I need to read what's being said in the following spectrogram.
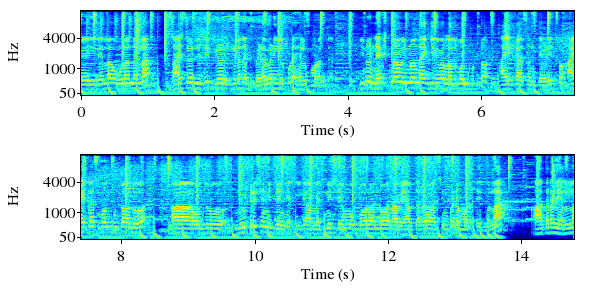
ಇದೆಲ್ಲ ಹುಳನೆಲ್ಲ ಸಾಯಿಸೋದ್ರ ಜೊತೆ ಗಿಡ- ಗಿಡದ ಬೆಳವಣಿಗೆ ಕೂಡ ಹೆಲ್ಪ್ ಮಾಡುತ್ತೆ. ಇನ್ನು ನೆಕ್ಸ್ಟ್ ನಾವು ಇನ್ನೊಂದು ಹಾಕಿದೀವಲ್ಲ, ಅದು ಬಂದ್ಬಿಟ್ಟು ಐಕಾಸ್ ಅಂತೇಳಿ. ಸೊ ಐಕಾಸ್ ಬಂದ್ಬಿಟ್ಟು ಅದು ಒಂದು ನ್ಯೂಟ್ರಿಷನ್ ಇದ್ದಂಗೆ. ಈಗ ಮೆಗ್ನೀಷಿಯಮ್ಮು ಬೋರನ್ನು ನಾವು ಯಾವ ಥರ ಸಿಂಪಡಣೆ ಮಾಡ್ತಾ ಇದ್ವಲ್ಲ ಆ ಥರದ ಎಲ್ಲ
